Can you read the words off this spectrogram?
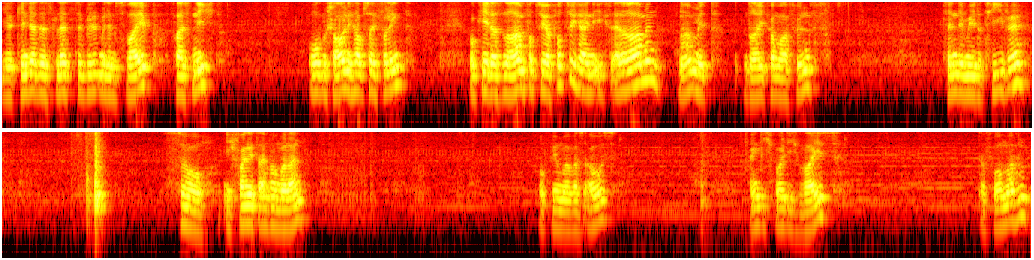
Ihr kennt ja das letzte Bild mit dem Swipe, falls nicht, oben schauen, ich habe es euch verlinkt. Okay, das ist ein Rahmen für CA40, ein XL-Rahmen ne, mit 3,5 cm Tiefe. So, ich fange jetzt einfach mal an. Probieren mal was aus. Eigentlich wollte ich weiß davor machen.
